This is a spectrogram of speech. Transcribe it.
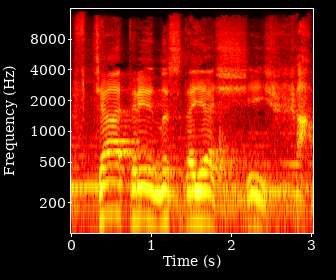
В театре настоящий шапш.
